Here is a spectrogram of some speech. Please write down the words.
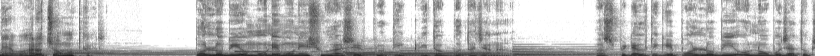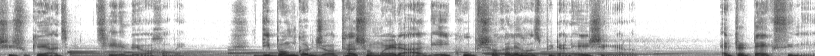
ব্যবহারও চমৎকার। পল্লবীও মনে মনে সুহাসের প্রতি কৃতজ্ঞতা জানাল। হসপিটাল থেকে পল্লবী ও নবজাতক শিশুকে আজ ছেড়ে দেওয়া হবে। দীপঙ্কর যথা সময়ের আগেই খুব সকালে হসপিটালে এসে গেল। একটা ট্যাক্সি নিয়ে।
